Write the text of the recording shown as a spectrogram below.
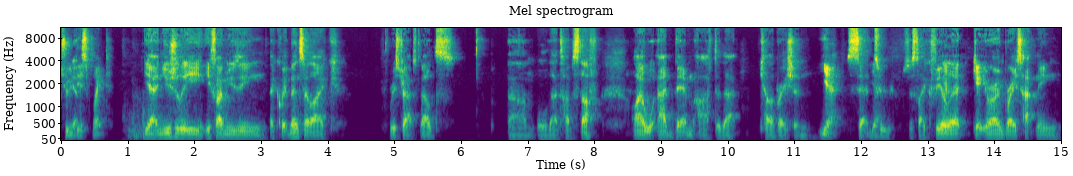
to Yep. this weight. Yeah. And usually if I'm using equipment, so like wrist straps, belts, um, all that type of stuff, I will add them after that calibration Yeah. set Yeah. too. Just like feel it, get your own brace happening.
